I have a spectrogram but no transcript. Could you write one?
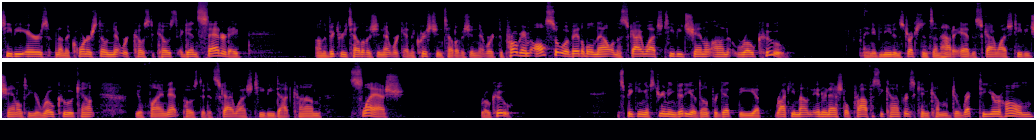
TV airs on the Cornerstone Network coast to coast again Saturday on the Victory Television Network and the Christian Television Network. The program also available now on the Skywatch TV channel on Roku. And if you need instructions on how to add the Skywatch TV channel to your Roku account, you'll find that posted at skywatchtv.com slash Roku. And speaking of streaming video, don't forget the uh, Rocky Mountain International Prophecy Conference can come direct to your home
